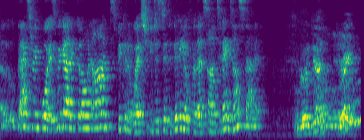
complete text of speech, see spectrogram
Oh, Backstreet Boys, we got it going on. Speaking of which, you just did the video for that song today. Tell us about it. Really good. Yeah. Great.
